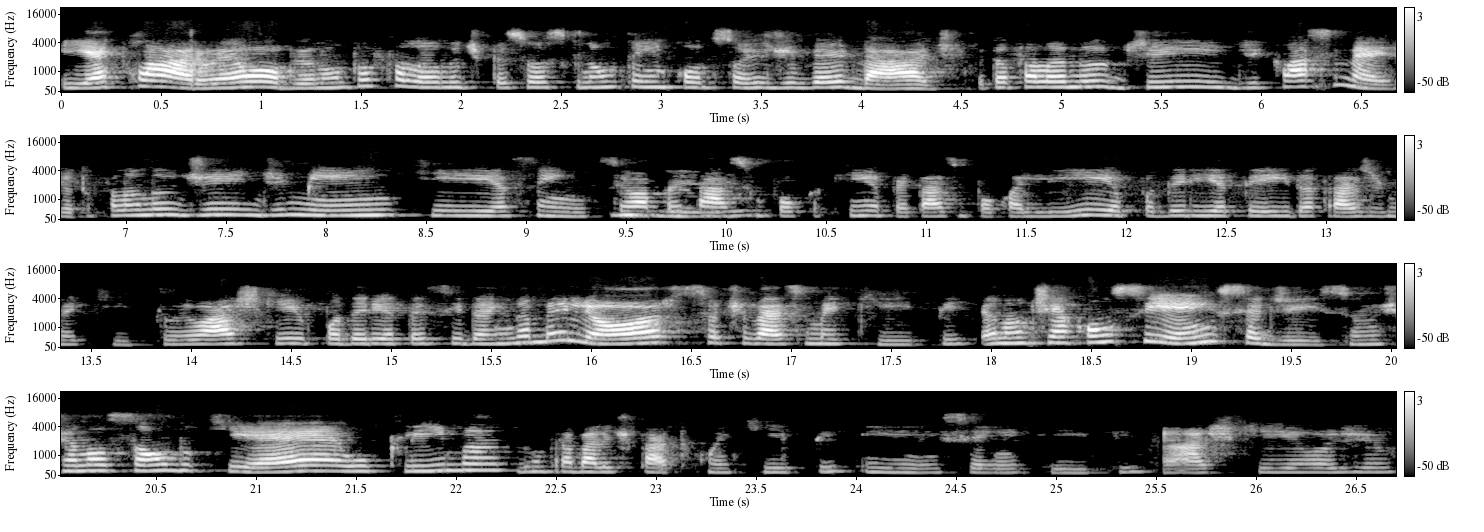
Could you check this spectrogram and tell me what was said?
E é claro, é óbvio, eu não tô falando de pessoas que não têm condições de verdade. Eu tô falando de, de classe média, eu tô falando de, de mim, que assim, se eu uhum. apertasse um pouco aqui, apertasse um pouco ali, eu poderia ter ido atrás de uma equipe. Eu acho que poderia ter sido ainda melhor se eu tivesse uma equipe. Eu não tinha consciência disso, não tinha noção do que é o clima de um trabalho de parto com equipe e sem equipe. Eu acho que hoje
